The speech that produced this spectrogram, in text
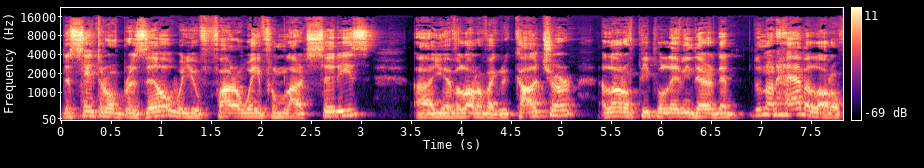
the center of Brazil, where you're far away from large cities. Uh, you have a lot of agriculture, a lot of people living there that do not have a lot of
